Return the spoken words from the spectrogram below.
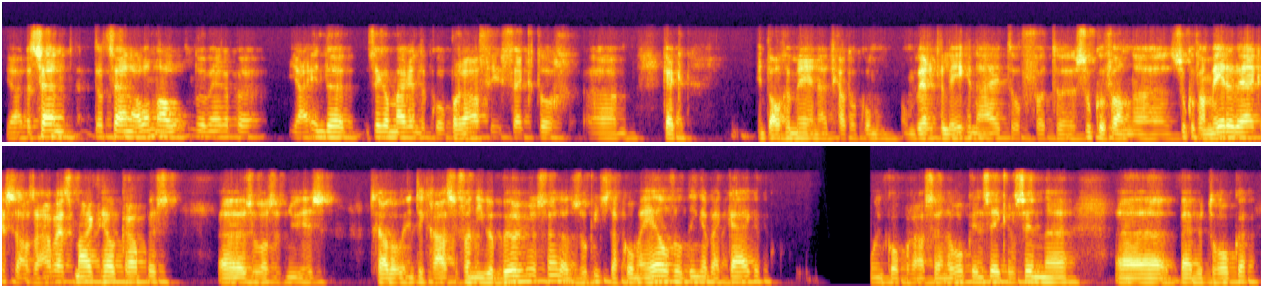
Ja, dat zijn, dat zijn allemaal onderwerpen ja, in, de, zeg maar in de coöperatiesector. Um, kijk, in het algemeen, het gaat ook om, om werkgelegenheid of het uh, zoeken, van, uh, zoeken van medewerkers als de arbeidsmarkt heel krap is, uh, zoals het nu is. Het gaat over integratie van nieuwe burgers, hè, dat is ook iets, daar komen heel veel dingen bij kijken woningcorporaties zijn er ook in zekere zin bij betrokken.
